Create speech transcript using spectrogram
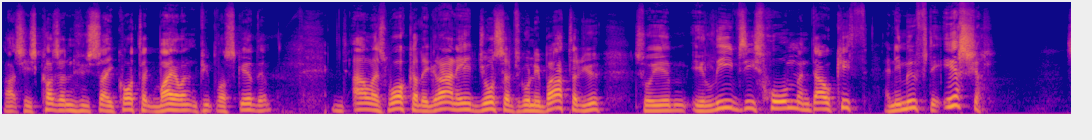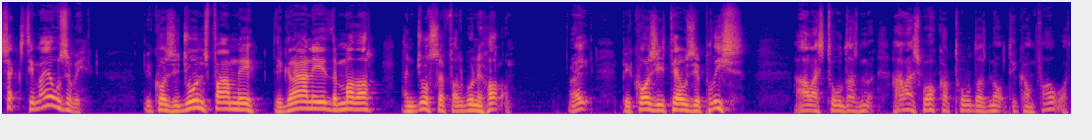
That's his cousin who's psychotic, violent, and people are scared of him. Alice Walker, the granny, Joseph's going to batter you. So he, he leaves his home in Dalkeith and he moves to Ayrshire, 60 miles away, because the Jones family, the granny, the mother, and Joseph are going to hurt him, right? Because he tells the police. Alice told us, Alice Walker told us not to come forward.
